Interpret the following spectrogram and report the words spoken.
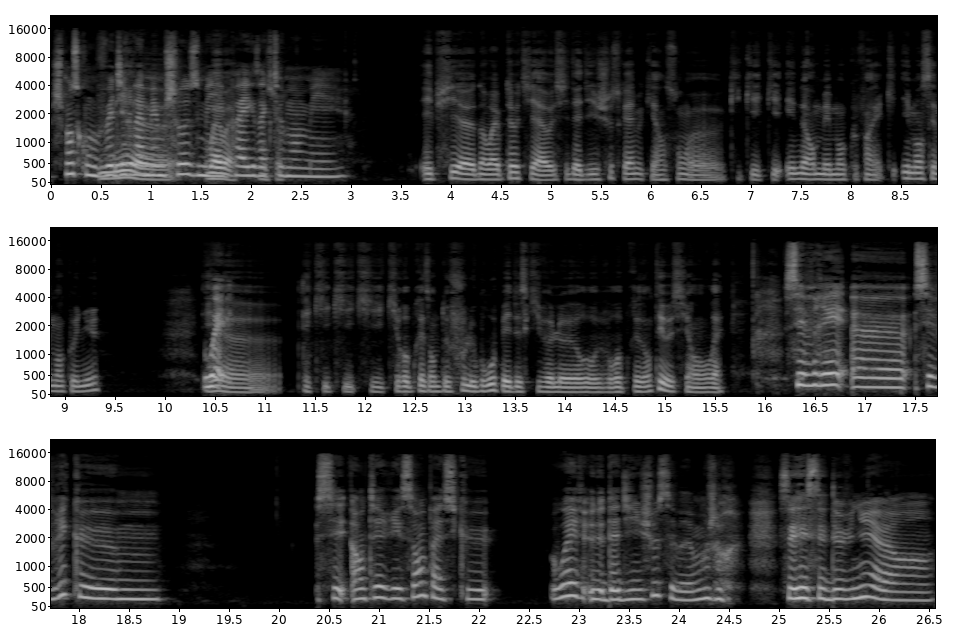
je pense qu'on veut Mais, dire la euh, même chose, mais ouais, ouais, pas exactement, mais. Et puis euh, dans Wiped Out, il y a aussi Daddy Issues quand même qui est un son euh, qui, qui, qui est énormément, enfin qui est immensément connu. Et, Ouais. euh, et qui, qui, qui, qui représente de fou le groupe et de ce qu'ils veulent re- représenter aussi en vrai. C'est vrai, c'est vrai que hum, c'est intéressant parce que ouais, euh, Daddy Issues, c'est vraiment genre, c'est c'est devenu euh, un,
